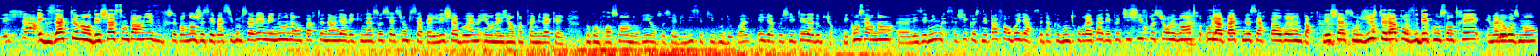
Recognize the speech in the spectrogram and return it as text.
Les chats Exactement, des chats sont parmi vous. Cependant, je ne sais pas si vous le savez, mais nous, on est en partenariat avec une association qui s'appelle Les Chats Bohèmes et on agit en tant que famille d'accueil. Donc on prend soin, on nourrit, on sociabilise ces petites boules de poils et il y a possibilité d'adoption. Mais concernant euh, les énigmes, sachez que ce n'est pas Fort Boyard, c'est-à-dire que vous ne trouverez pas des petits chiffres sur le ventre où la patte ne sert pas à ouvrir une porte. Les chats sont juste là pour vous déconcentrer et malheureusement,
